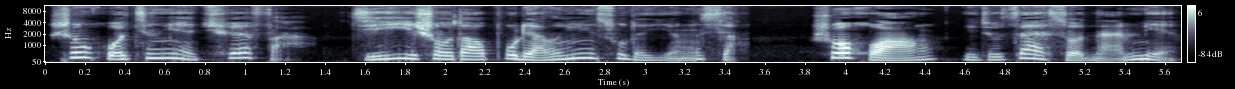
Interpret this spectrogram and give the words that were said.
生活经验缺乏，极易受到不良因素的影响，说谎也就在所难免。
